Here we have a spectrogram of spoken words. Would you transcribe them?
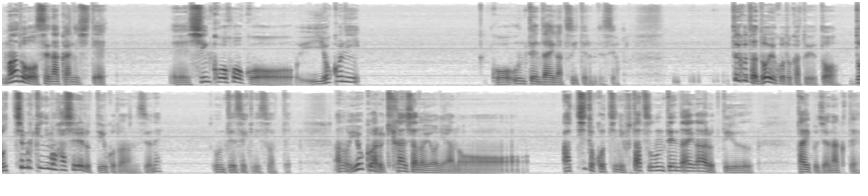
窓を背中にして、え、進行方向を横にこう運転台がついてるんですよ。ということはどういうことかというとどっち向きにも走れるっていうことなんですよね。運転席に座って。あのよくある機関車のようにあのあっちとこっちに2つ運転台があるっていうタイプじゃなくて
